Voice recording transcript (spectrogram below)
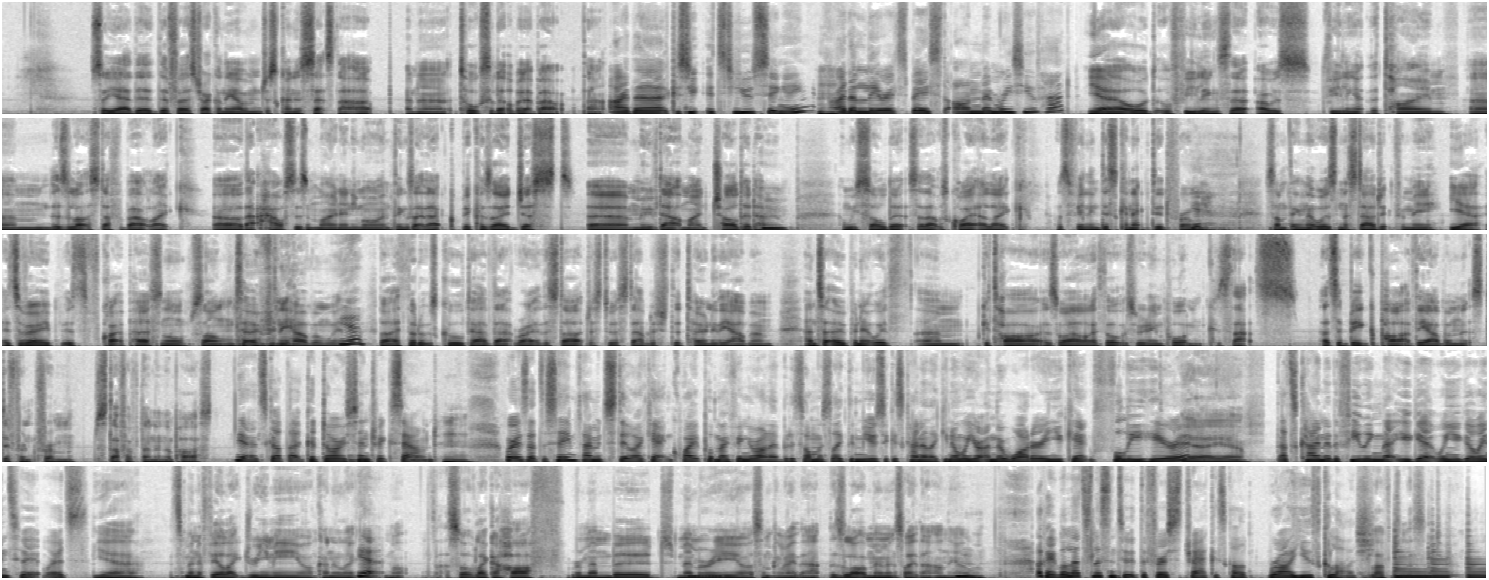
so yeah, the the first track on the album just kind of sets that up and uh, talks a little bit about that. Are the because it's you singing? Mhm. Are the lyrics based on memories you've had? Yeah, or, or feelings that I was feeling at the time. Um, there's a lot of stuff about like, oh, that house isn't mine anymore, and things like that, because I just uh, moved out of my childhood home and we sold it. So that was quite a like, was feeling disconnected from Yeah. something that was nostalgic for me. Yeah, it's a very, it's quite a personal song to open the album with. Yeah. But I thought it was cool to have that right at the start just to establish the tone of the album and to open it with um, guitar as well. I thought was really important because that's that's a big part of the album that's different from stuff I've done in the past. Yeah, it's got that guitar centric sound. Mhm. Whereas at the same time, it's still, I can't quite put my finger on it, but it's almost like the music is kind of like, you know, when you're underwater and you can't fully hear it? Yeah, yeah, That's kind of the feeling that you get when you go into it, where it's, yeah. It's meant to feel like dreamy or kind of like Yeah. not sort of like a half remembered memory or something like that. There's a lot of moments like that on the Hmm. album. okay, well, let's listen to it. The first track is called Raw Youth Collage. Love to listen to it.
